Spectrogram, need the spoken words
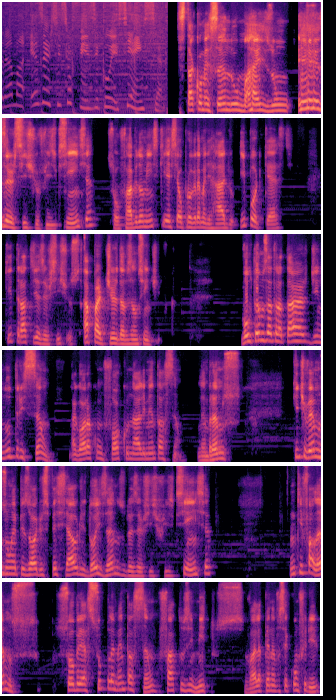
Programa Exercício Físico e Ciência. Está começando mais um Exercício Físico e Ciência. Sou o Fábio Dominski e esse é o programa de rádio e podcast que trata de exercícios a partir da visão científica. Voltamos a tratar de nutrição, agora com foco na alimentação. Lembramos que tivemos um episódio especial de dois anos do Exercício Físico e Ciência, em que falamos sobre a suplementação, fatos e mitos. Vale a pena você conferir.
